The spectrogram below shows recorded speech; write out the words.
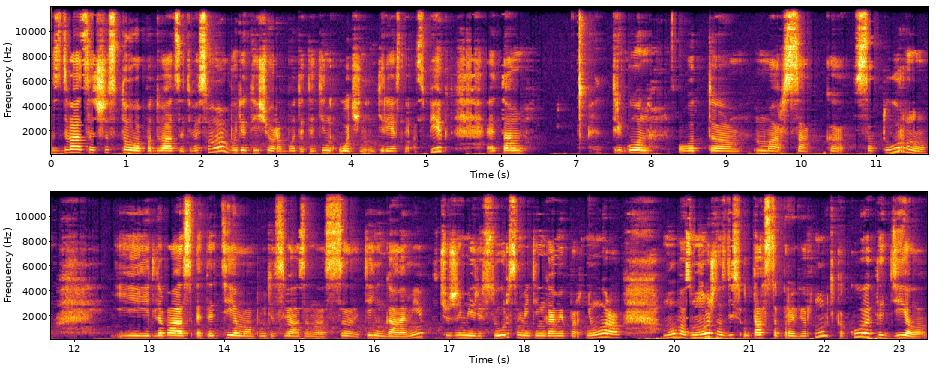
С 26 по 28 будет еще работать один очень интересный аспект. Это тригон от э, Марса к Сатурну. И для вас эта тема будет связана с деньгами, с чужими ресурсами, деньгами партнеров. Ну, возможно, здесь удастся провернуть какое-то дело.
